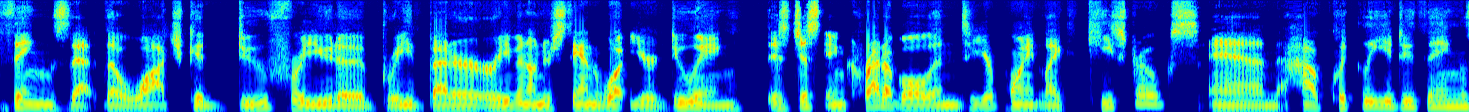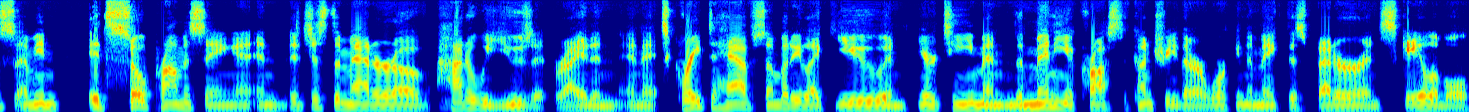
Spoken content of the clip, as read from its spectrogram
things that the watch could do for you to breathe better or even understand what you're doing is just incredible. And to your point, like keystrokes and how quickly you do things. I mean, it's so promising and it's just a matter of how do we use it right and and it's great to have somebody like you and your team and the many across the country that are working to make this better and scalable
